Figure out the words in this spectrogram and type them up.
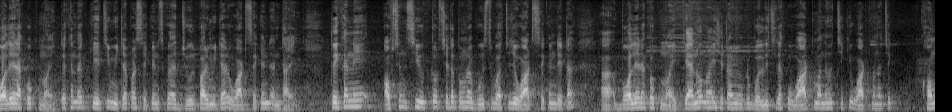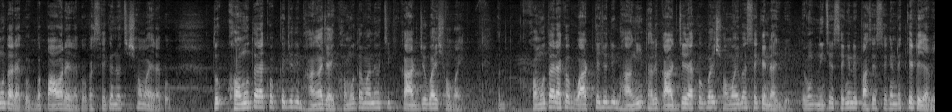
বলের একক নয়। তো এখানে দেখো, KG metre per second square, joule per metre, watt second and time তো এখানে অপশন সি উত্তর, সেটা তোমরা বুঝতে পারছ যে ওয়াট সেকেন্ড এটা বলের একক নয়। কেন নয় সেটা আমি একটু বলে দিচ্ছি। দেখো, ওয়াট মানে হচ্ছে কি? ওয়াট মানে হচ্ছে ক্ষমতার একক বা পাওয়ারের একক আর সেকেন্ড হচ্ছে সময়ের একক। তো ক্ষমতার একককে যদি ভাঙা যায়, ক্ষমতা মানে হচ্ছে কি কার্য বাই সময়। ক্ষমতার একক ওয়ার্ডকে যদি ভাঙি, তাহলে কার্যের একক বাই সময় বা সেকেন্ড আসবে এবং নিচের সেকেন্ডে পাশের সেকেন্ডে কেটে যাবে।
